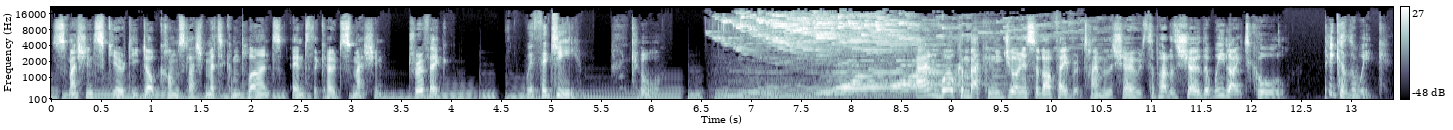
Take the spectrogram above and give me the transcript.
Smashingsecurity.com slash meta compliance. Enter the code SMASHING. Terrific. With a G. Cool. And welcome back, and you join us at our favourite time of the show. It's the part of the show that we like to call Pick of the Week.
